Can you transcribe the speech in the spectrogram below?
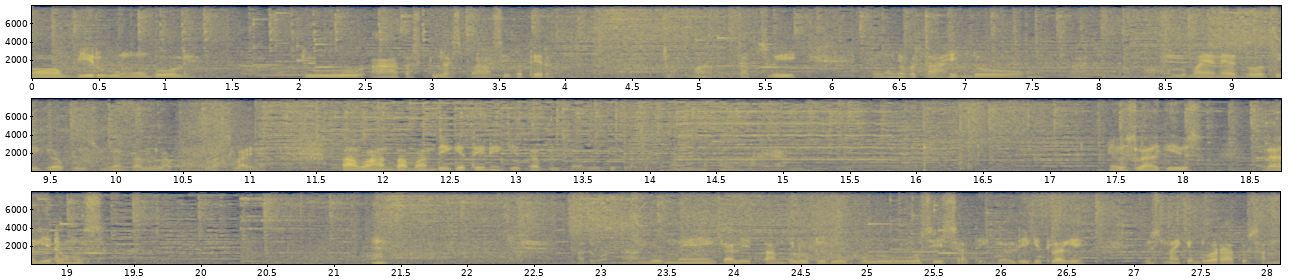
Oh biru ungu boleh. Tuh atas gelas pasti petir. Tuh mantap sih ungunya pecahin dong. Nah, mau. Lumayan ya bro 39 kali 18 lah ya. Tambahan-tambahan dikit ini kita bisa kita kali. Makan lumayan. Ya us lagi us. Lagi dong us nanggung nih kali tambah udah 20 sisa tinggal dikit lagi. Terus naikin 200 an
